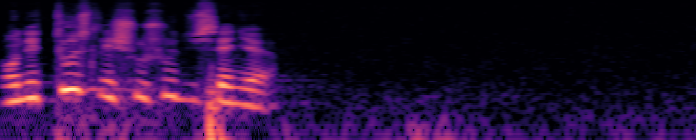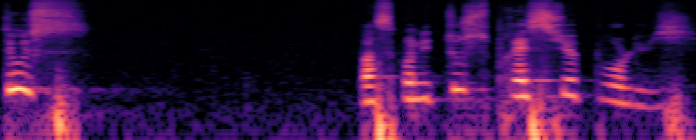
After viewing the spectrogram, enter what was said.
On est tous les chouchous du Seigneur. Tous. Parce qu'on est tous précieux pour lui.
